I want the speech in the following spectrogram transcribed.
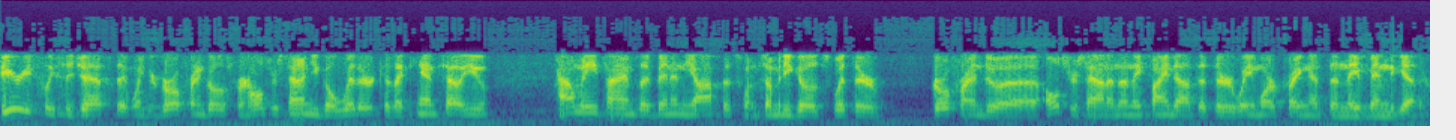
seriously suggest that when your girlfriend goes for an ultrasound, you go with her because I can't tell you how many times I've been in the office when somebody goes with their girlfriend to an ultrasound and then they find out that they're way more pregnant than they've been together.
